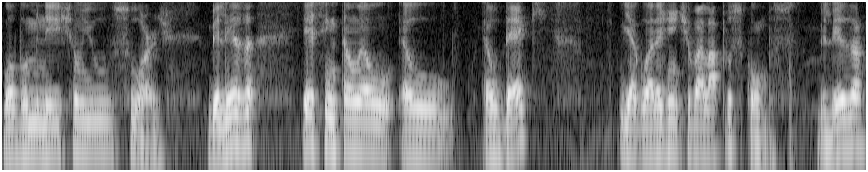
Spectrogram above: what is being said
o Abomination e o Sword. Beleza? Esse então é o, é o, é o deck. E agora a gente vai lá para os combos, beleza?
